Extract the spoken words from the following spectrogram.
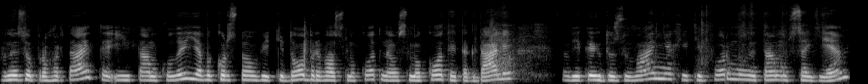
внизу прогортайте, і там, коли я використовую які добрива, осмокот, не осмокот і так далі, в яких дозуваннях, які формули, там усе є.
